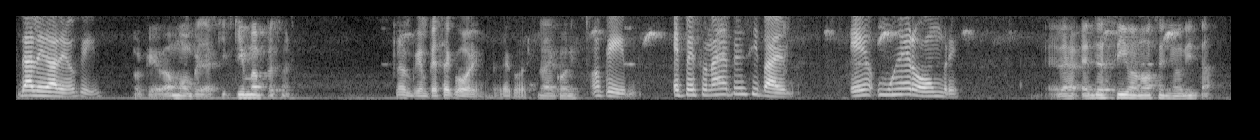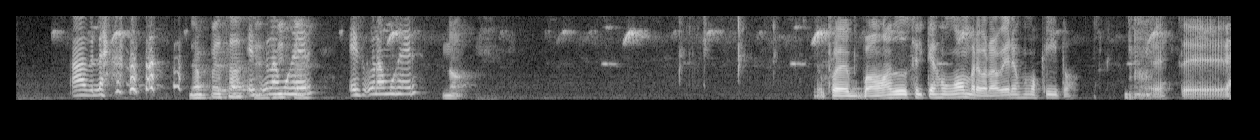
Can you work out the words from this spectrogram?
dale, dale, ok. Ok, vamos a ver. ¿Qui- ¿Quién va a empezar? No, que empiece Cory. empiece Cory. La de Cory. Ok. El personaje principal es mujer o hombre. Es es de sí o no, señorita. Habla. Ya empezaste. ¿Es una ¿lista? mujer? ¿Es una mujer? No. Pues vamos a deducir que es un hombre, ahora viene un mosquito. Este.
